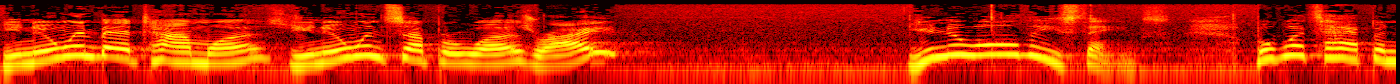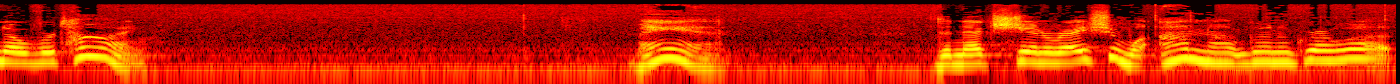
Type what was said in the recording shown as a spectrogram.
You knew when bedtime was. You knew when supper was, right? You knew all these things. But what's happened over time? Man, the next generation, well, I'm not going to grow up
